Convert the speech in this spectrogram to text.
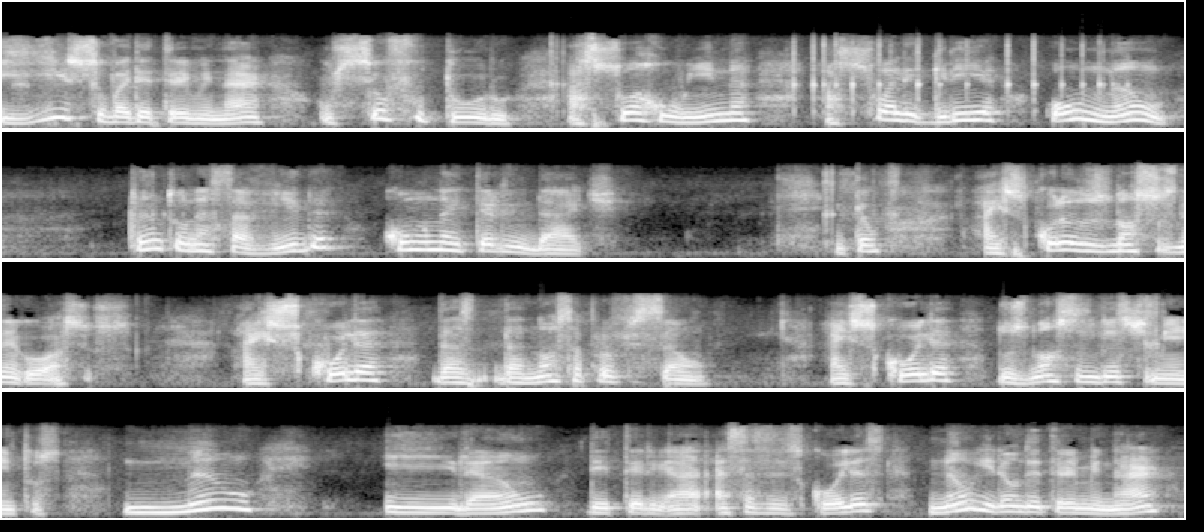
E isso vai determinar o seu futuro, a sua ruína, a sua alegria ou não, tanto nessa vida como na eternidade. Então, a escolha dos nossos negócios, a escolha da, nossa profissão, a escolha dos nossos investimentos não irão determinar, essas escolhas não irão determinar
